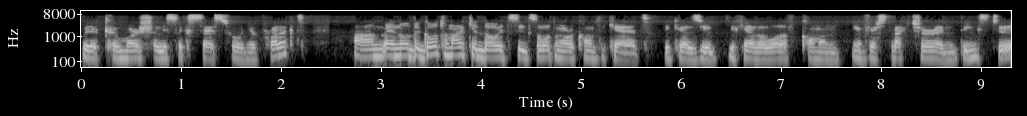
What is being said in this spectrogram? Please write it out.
with a commercially successful new product. Um, and on the go-to-market, though, it's it's a lot more complicated because you, you have a lot of common infrastructure and things to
